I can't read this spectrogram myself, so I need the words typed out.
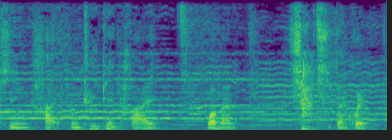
听海风吹电台”。我们下期再会。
